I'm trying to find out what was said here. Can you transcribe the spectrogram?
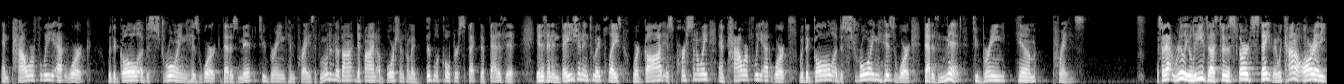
and powerfully at work with the goal of destroying his work that is meant to bring him praise. If we want to define abortion from a biblical perspective, that is it. It is an invasion into a place where God is personally and powerfully at work with the goal of destroying his work that is meant to bring him praise. So that really leads us to this third statement. We kind of already,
